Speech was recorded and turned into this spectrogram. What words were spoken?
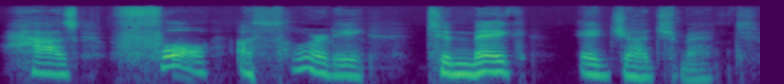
has full authority to make a judgment.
